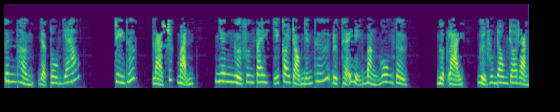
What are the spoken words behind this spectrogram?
tinh thần và tôn giáo. Tri thức là sức mạnh, nhưng người phương Tây chỉ coi trọng những thứ được thể hiện bằng ngôn từ. Ngược lại, người phương Đông cho rằng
